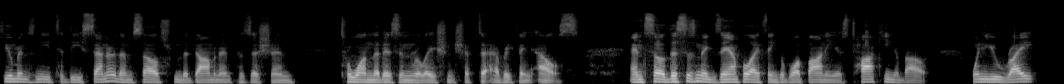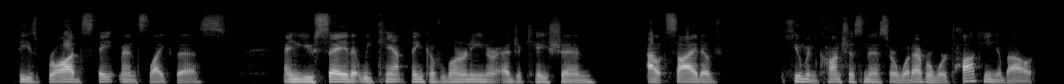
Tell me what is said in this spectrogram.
humans need to decenter themselves from the dominant position to one that is in relationship to everything else. And so this is an example, I think, of what Boni is talking about. When you write these broad statements like this, and you say that we can't think of learning or education outside of human consciousness or whatever we're talking about,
